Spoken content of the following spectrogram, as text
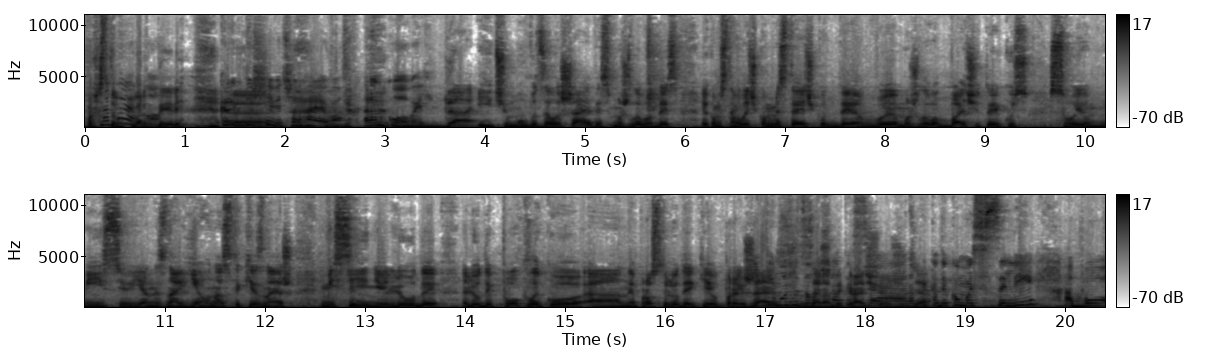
просто в Напевно. квартирі. Крик Е, душі від Шаргаєва, ранковий. Да, і чому ви залишаєтесь, можливо, десь якомусь невеличкому містечку, де ви, можливо, бачите якусь свою місію? Я не знаю. Є у нас такі, знаєш, місійні люди, люди поклику, а не просто люди, які Які приїжджають можуть заради кращого життя. наприклад, в якомусь селі або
